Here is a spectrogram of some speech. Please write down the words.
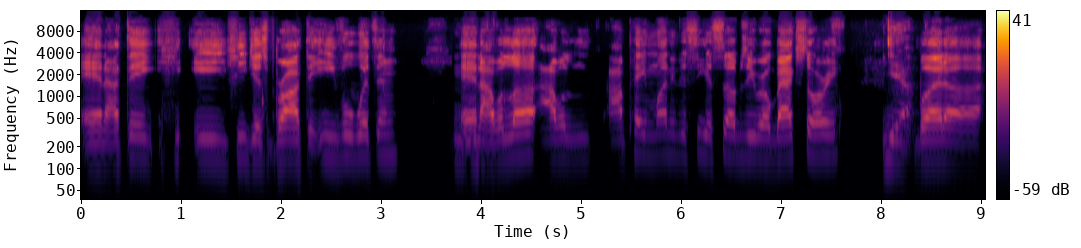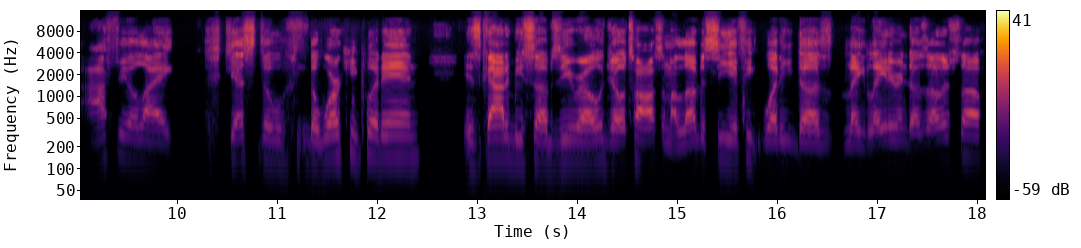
And I think he he, he just brought the evil with him. Mm-hmm. And I would love. I would. I'll pay money to see a Sub Zero backstory. Yeah, But uh, I feel like just the the work he put in. It's got to be Sub Zero, Joe Taslim. I love to see if he what he does late later and does other stuff.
